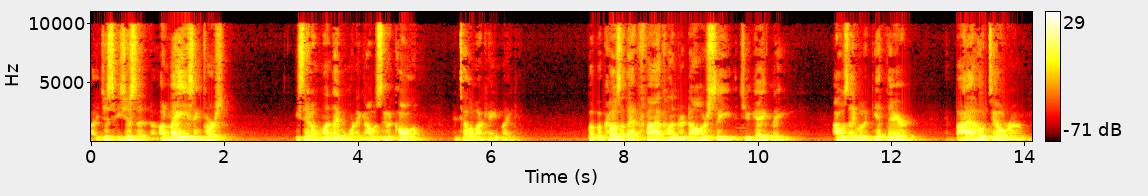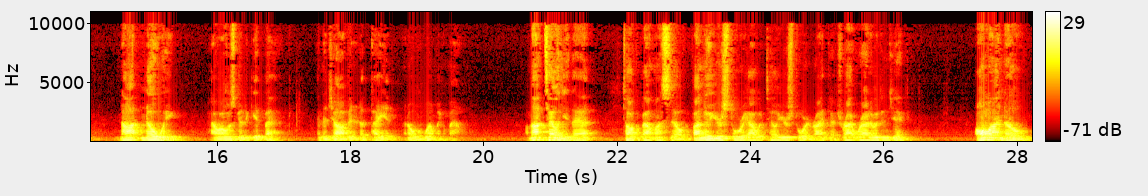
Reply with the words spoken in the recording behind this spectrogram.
Uh, just, he's just an amazing person. He said on Monday morning, I was going to call him and tell him I can't make it. But because of that $500 seed that you gave me, I was able to get there and buy a hotel room, not knowing how I was going to get back. And the job ended up paying an overwhelming amount. I'm not telling you that to talk about myself. If I knew your story, I would tell your story right there. It's right where I would inject it. All I know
